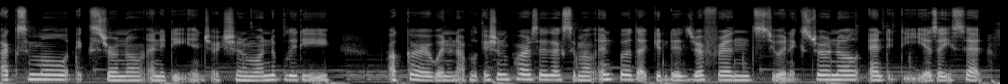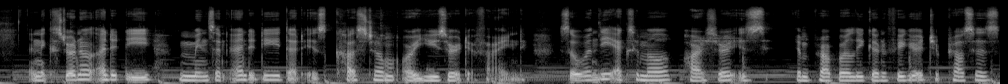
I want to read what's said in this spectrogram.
XML external entity injection vulnerability occur when an application parses XML input that contains reference to an external entity. As I said, an external entity means an entity that is custom or user defined. So when the XML parser is improperly configured to process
